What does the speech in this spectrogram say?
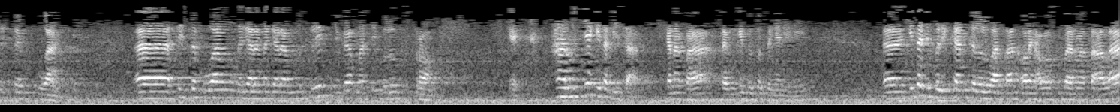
sistem uang. Uh, sistem uang negara-negara Muslim juga masih belum strong. Oke, harusnya kita bisa. Kenapa? Saya mungkin tutup dengan ini. Uh, kita diberikan keleluasan oleh Allah Subhanahu Wa Taala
